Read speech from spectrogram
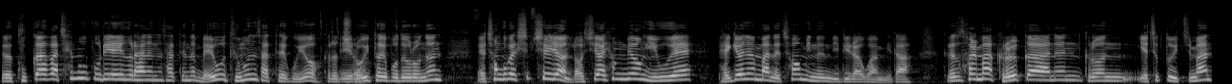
그 국가가 채무 불이행을 하는 사태는 매우 드문 사태고요. 그렇죠. 이 로이터의 보도로는 1917년 러시아 혁명 이후에 100여 년 만에 처음 있는 일이라고 합니다. 그래서 설마 그럴까 하는 그런 예측도 있지만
